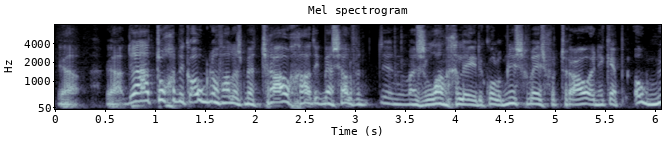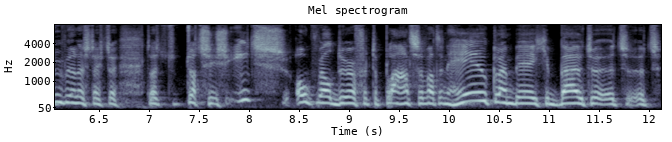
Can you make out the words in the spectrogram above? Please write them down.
ja. Ja, toch heb ik ook nog wel eens met Trouw gehad. Ik ben zelf een, is lang geleden columnist geweest voor Trouw. En ik heb ook nu wel eens dat, ze, dat, dat ze iets ook wel durven te plaatsen... wat een heel klein beetje buiten het, het,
